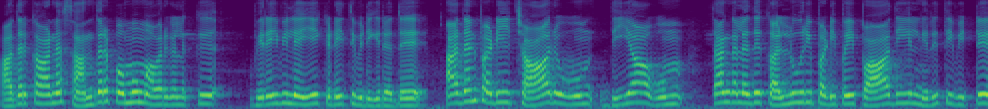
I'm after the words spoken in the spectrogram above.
அதற்கான சந்தர்ப்பமும் அவர்களுக்கு விரைவிலேயே கிடைத்து விடுகிறது. அதன்படி சாருவும் தியாவும் தங்களது கல்லூரி படிப்பை பாதியில் நிறுத்திவிட்டு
